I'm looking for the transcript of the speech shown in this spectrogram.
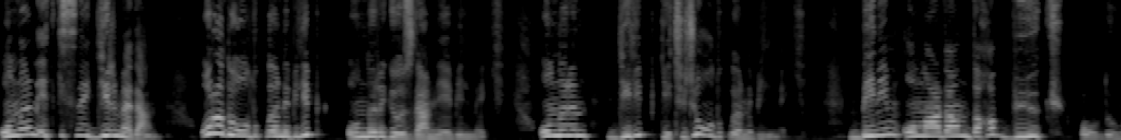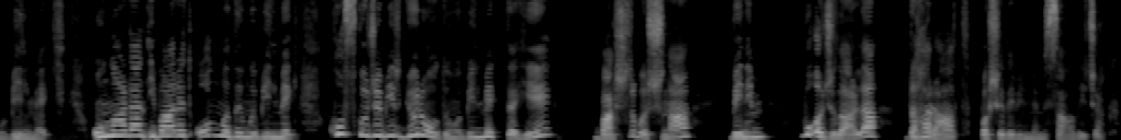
onların etkisine girmeden orada olduklarını bilip onları gözlemleyebilmek, onların gelip geçici olduklarını bilmek, benim onlardan daha büyük olduğumu bilmek, onlardan ibaret olmadığımı bilmek, koskoca bir göl olduğumu bilmek dahi başlı başına benim bu acılarla daha rahat baş edebilmemi sağlayacak.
